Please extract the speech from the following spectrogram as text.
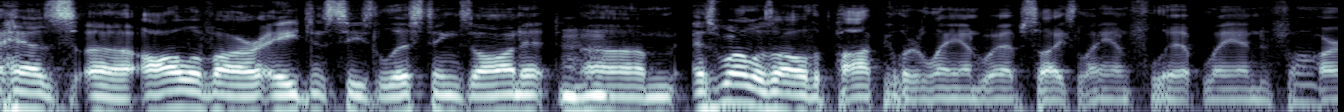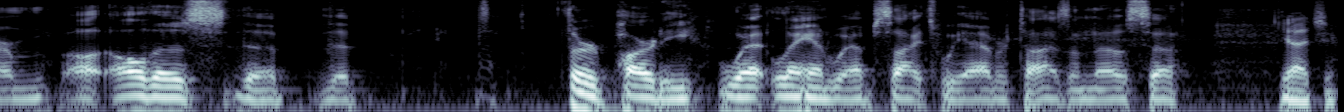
has uh, all of our agencies listings on it, um, as well as all the popular land websites, Land Flip, Land and Farm, all, all those the the third party wet land websites. We advertise on those. So. Gotcha.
